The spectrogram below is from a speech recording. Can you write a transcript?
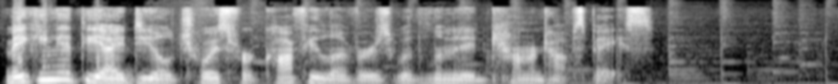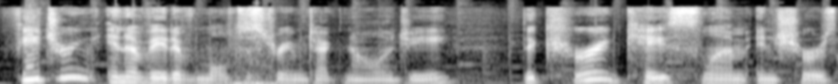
making it the ideal choice for coffee lovers with limited countertop space. Featuring innovative multi-stream technology, the Keurig K Slim ensures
